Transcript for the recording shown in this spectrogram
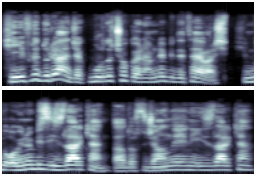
keyifli duruyor ancak burada çok önemli bir detay var. Şimdi oyunu biz izlerken daha doğrusu canlı yayını izlerken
